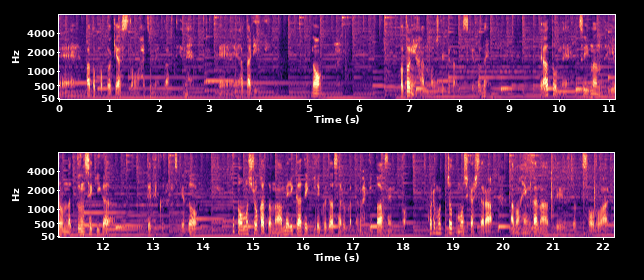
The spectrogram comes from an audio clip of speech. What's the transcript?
えー、あと、ポッドキャストを始めたっていうね、えー、あたりのことに反応してくれたんですけどね。であとね、ツイなんでいろんな分析が出てくるんですけど、ちょっと面白かったのはアメリカで聞いてくださる方が2%。これもちょっともしかしたらあの辺かなっていうちょっと想像はあるん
